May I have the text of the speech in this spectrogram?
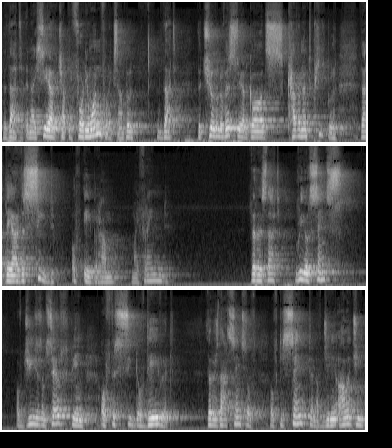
that in Isaiah chapter 41, for example, that the children of Israel, God's covenant people, that they are the seed of Abraham, my friend. There is that real sense of Jesus himself being of the seed of David. There is that sense of, of descent and of genealogy,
